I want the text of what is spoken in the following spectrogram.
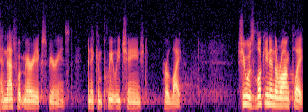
And that's what Mary experienced. And it completely changed her life. She was looking in the wrong place.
